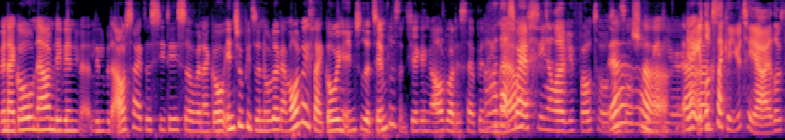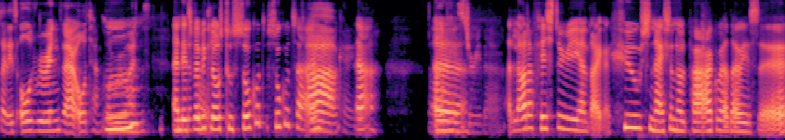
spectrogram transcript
when I go now, I'm living a little bit outside the city. So when I go into Phitsanulok, I'm always like going into the temples and checking out what is happening. Oh, that's now. why I've seen a lot of your photos on social media. Yeah, it looks like Ayutthaya. It looks like these old ruins there, old temple Mhm. ruins. and it's very close to Sukut, Sukhothai. Ah, okay. yeah. A lot of Uh, history there. A lot of history and like a huge national park where there is uh,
